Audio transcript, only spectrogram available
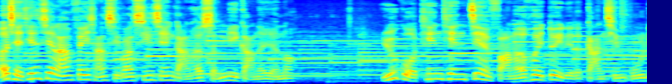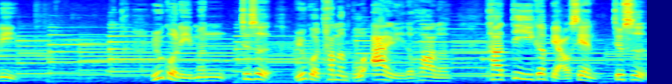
而且天蝎男非常喜欢新鲜感和神秘感的人哦。如果天天见，反而会对你的感情不利。如果你们就是如果他们不爱你的话呢，他第一个表现就是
